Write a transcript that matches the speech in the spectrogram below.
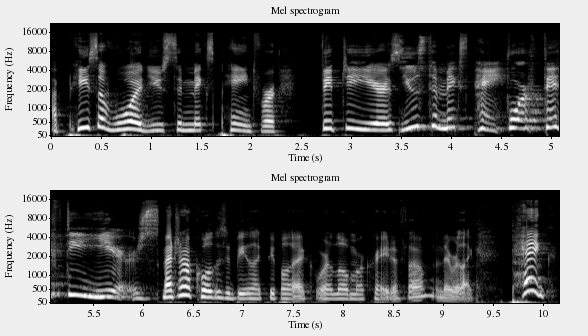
A piece of wood used to mix paint for 50 years. Used to mix paint for 50 years. Imagine how cool this would be. Like people like were a little more creative though, and they were like, pink,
